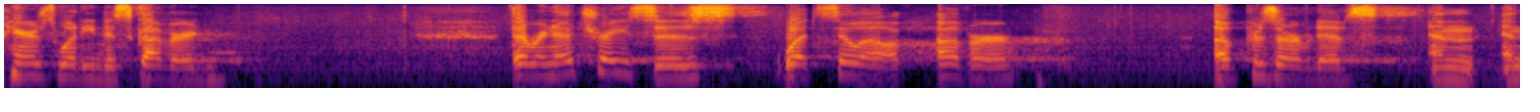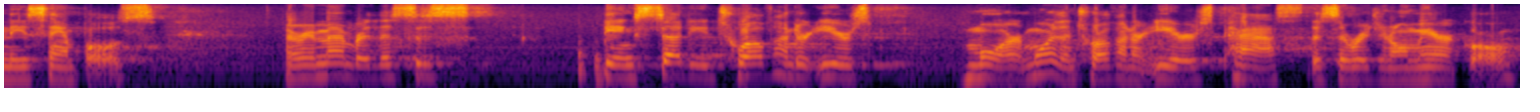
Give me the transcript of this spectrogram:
Here's what he discovered. There were no traces whatsoever of preservatives in, in these samples. And remember, this is being studied 1,200 years more, more than 1,200 years past this original miracle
